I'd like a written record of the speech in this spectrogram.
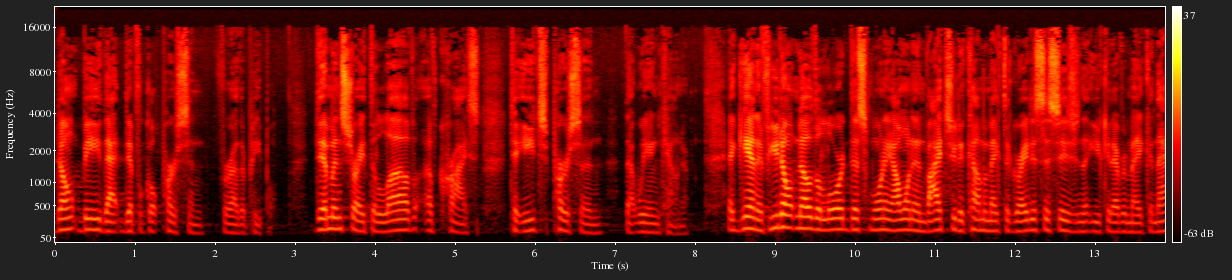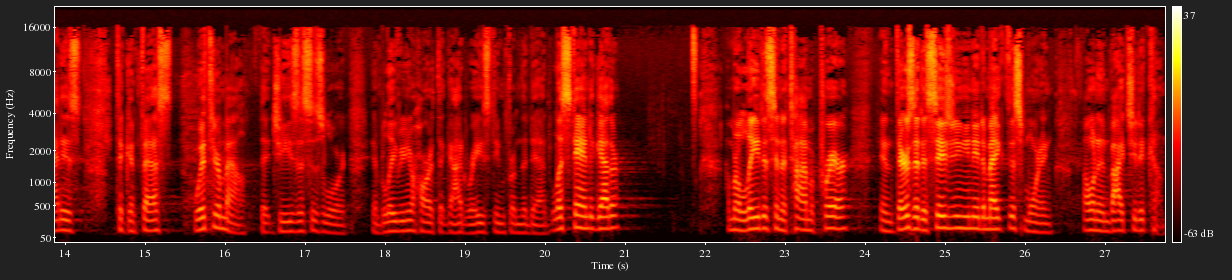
don't be that difficult person for other people. Demonstrate the love of Christ to each person that we encounter. Again, if you don't know the Lord this morning, I want to invite you to come and make the greatest decision that you could ever make, and that is to confess with your mouth that Jesus is Lord and believe in your heart that God raised him from the dead. Let's stand together. I'm going to lead us in a time of prayer, and there's a decision you need to make this morning. I want to invite you to come.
